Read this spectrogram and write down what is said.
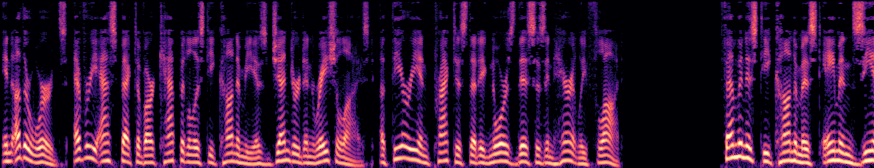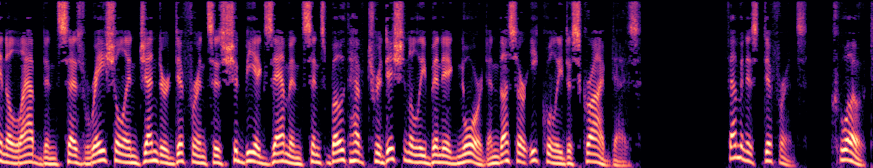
In other words, every aspect of our capitalist economy is gendered and racialized, a theory and practice that ignores this is inherently flawed. Feminist economist Eiman Zein-Elabdin says racial and gender differences should be examined since both have traditionally been ignored and thus are equally described as Feminist difference. Quote,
